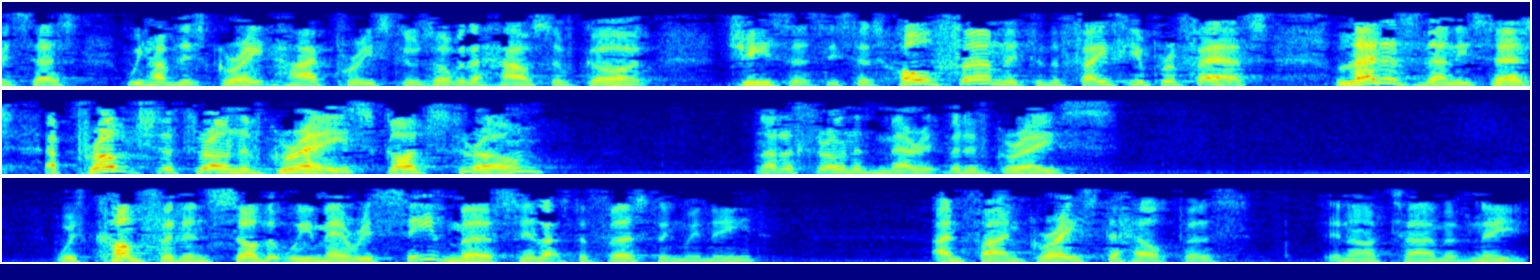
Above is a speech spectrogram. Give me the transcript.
he says, we have this great high priest who's over the house of God. Jesus. He says, Hold firmly to the faith you profess. Let us then, he says, approach the throne of grace, God's throne, not a throne of merit, but of grace, with confidence so that we may receive mercy. That's the first thing we need. And find grace to help us in our time of need.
